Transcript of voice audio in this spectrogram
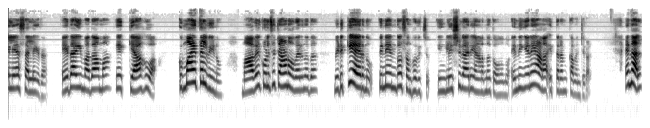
ഏലിയാസ് അല്ലേ ഇത്? ഏതായി മദാമ? ഏ ക്യാഹുവ കുമ്മായത്തിൽ വീണു. മാവിൽ കുളിച്ചിട്ടാണോ വരുന്നത്? മിടുക്കിയായിരുന്നു. പിന്നെ എന്തോ സംഭവിച്ചു. ഇംഗ്ലീഷുകാരിയാണെന്ന് തോന്നുന്നു. എന്നിങ്ങനെയാണ് ഇത്തരം കമന്റുകൾ എന്നാൽ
